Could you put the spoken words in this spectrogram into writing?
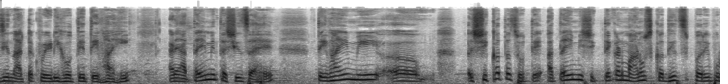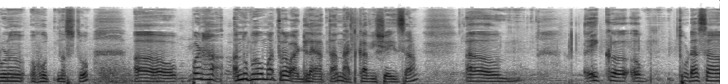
जी नाटक वेडी होते तेव्हाही. आणि आताही मी तशीच आहे. तेव्हाही मी शिकतच होते. आताही मी शिकते कारण माणूस कधीच परिपूर्ण होत नसतो. पण हां अनुभव मात्र वाढला आहे आता नाटकाविषयीचा. एक थोडासा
